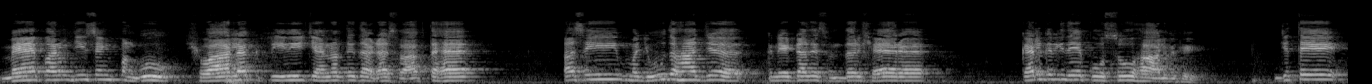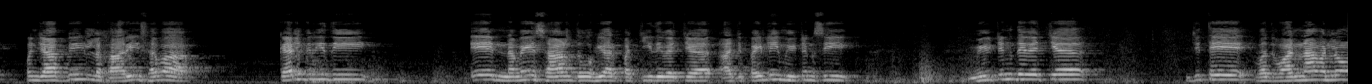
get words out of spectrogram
ਮੈਂ ਪਰਮਜੀਤ ਸਿੰਘ ਭੰਗੂ ਸ਼ਵਾਲਕ ਟੀਵੀ ਚੈਨਲ ਤੇ ਤੁਹਾਡਾ ਸਵਾਗਤ ਹੈ। ਅਸੀਂ ਮੌਜੂਦ ਹਾਂ ਅੱਜ ਕੈਨੇਡਾ ਦੇ ਸੁੰਦਰ ਸ਼ਹਿਰ ਕੈਲਗਰੀ ਦੇ ਕੋਸੋ ਹਾਲ ਵਿਖੇ, ਜਿੱਥੇ ਪੰਜਾਬੀ ਲਖਾਰੀ ਸਭਾ ਕੈਲਗਰੀ ਦੀ ਇਹ ਨਵੇਂ ਸਾਲ 2025 ਦੇ ਵਿੱਚ ਅੱਜ ਪਹਿਲੀ ਮੀਟਿੰਗ ਸੀ। ਮੀਟਿੰਗ ਦੇ ਵਿੱਚ ਜਿੱਥੇ ਵਿਦਵਾਨਾਂ ਵੱਲੋਂ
